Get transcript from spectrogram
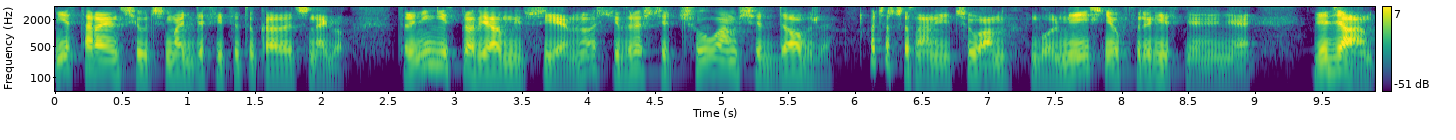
nie starając się utrzymać deficytu kalorycznego. Treningi sprawiały mi przyjemność i wreszcie czułam się dobrze. Chociaż czasami czułam ból mięśni, o których istnieniu nie wiedziałam.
